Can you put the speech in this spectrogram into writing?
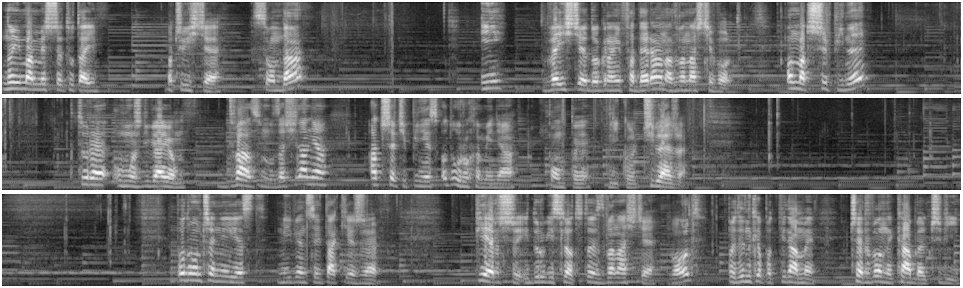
No i mam jeszcze tutaj oczywiście sonda i wejście do granifadera na 12V. On ma trzy piny, które umożliwiają dwa są do zasilania, a trzeci pin jest od uruchomienia pompy Glicol Chillerze. Podłączenie jest mniej więcej takie, że pierwszy i drugi slot to jest 12V. Pojedynkę podpinamy czerwony kabel, czyli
